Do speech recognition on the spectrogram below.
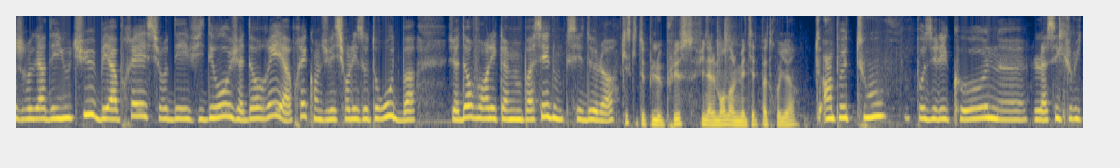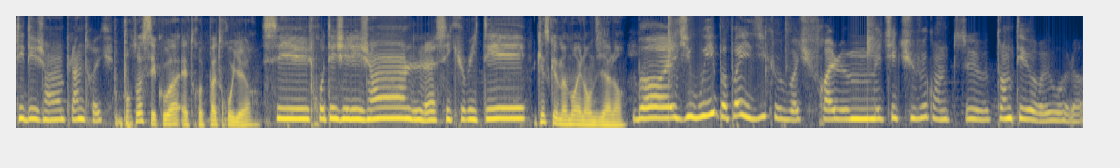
je regardais YouTube et après sur des vidéos, j'adorais. Et après quand je vais sur les autoroutes, bah j'adore voir les camions passer, donc c'est de là. Qu'est-ce qui te plaît le plus finalement dans le métier de patrouilleur? Un peu tout, poser les cônes, euh, la sécurité des gens, plein de trucs. Pour toi, c'est quoi être patrouilleur? C'est protéger les gens, la sécurité. Qu'est-ce que maman elle en dit alors? Bah elle dit oui, papa il dit que bah, tu feras le métier que tu veux quand euh, tant que t'es heureux, voilà.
